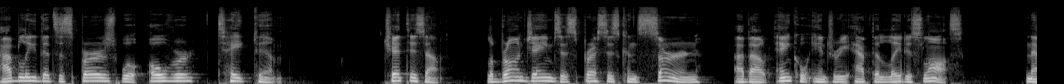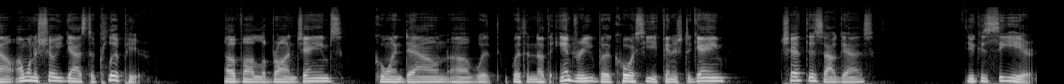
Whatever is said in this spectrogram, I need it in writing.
I believe that the Spurs will overtake them. Check this out. LeBron James expresses concern about ankle injury after latest loss. Now, I want to show you guys the clip here of uh, LeBron James going down uh, with with another injury, but of course he finished the game. Check this out, guys. You can see here,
